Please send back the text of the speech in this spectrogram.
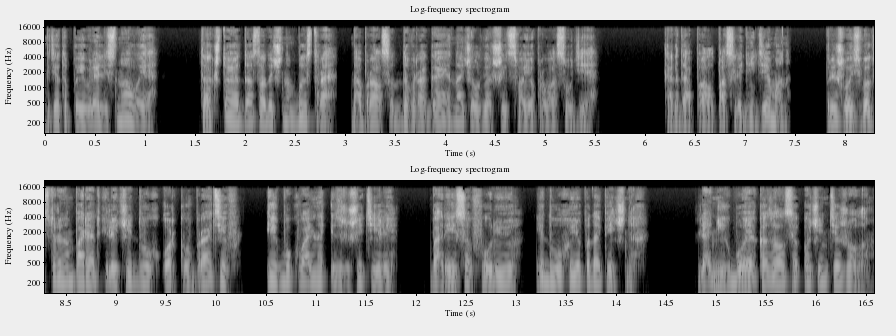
где-то появлялись новые, так что я достаточно быстро добрался до врага и начал вершить свое правосудие. Когда пал последний демон, пришлось в экстренном порядке лечить двух орков-братьев, их буквально изрешетили, Бориса, Фурию и двух ее подопечных. Для них бой оказался очень тяжелым.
